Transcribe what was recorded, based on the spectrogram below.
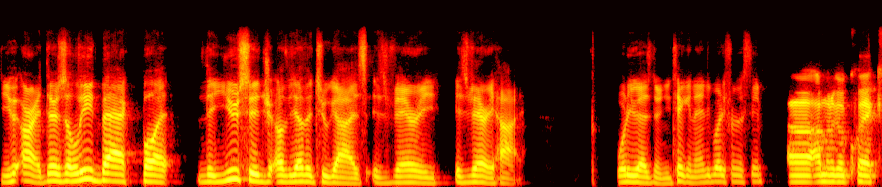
you all right. There's a lead back, but the usage of the other two guys is very is very high. What are you guys doing? You taking anybody from this team? Uh, I'm to go quick.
